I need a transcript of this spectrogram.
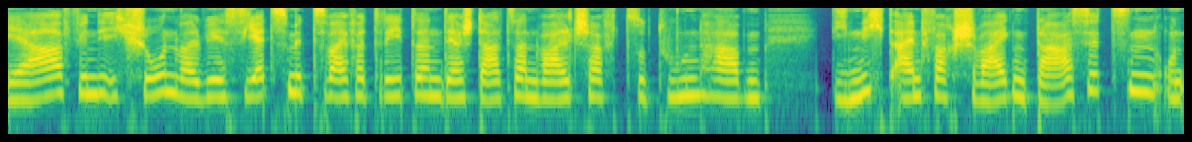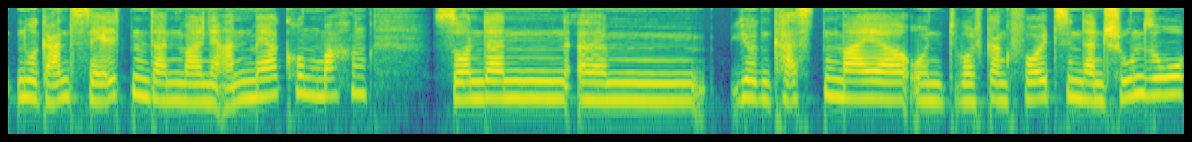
Ja, finde ich schon, weil wir es jetzt mit zwei Vertretern der Staatsanwaltschaft zu tun haben, die nicht einfach schweigend dasitzen und nur ganz selten dann mal eine Anmerkung machen, sondern ähm, Jürgen Kastenmeier und Wolfgang Voigt sind dann schon so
